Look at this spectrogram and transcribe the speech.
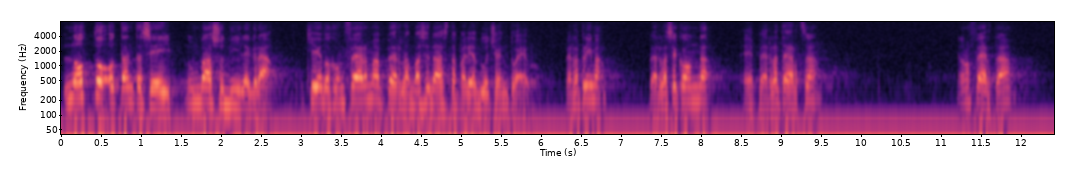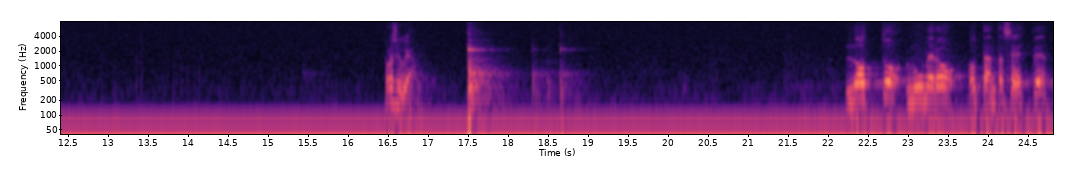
Lotto 86, un vaso di Legra. Chiedo conferma per la base d'asta pari a 200 euro. Per la prima, per la seconda e per la terza. È un'offerta? Proseguiamo. Lotto numero 87.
